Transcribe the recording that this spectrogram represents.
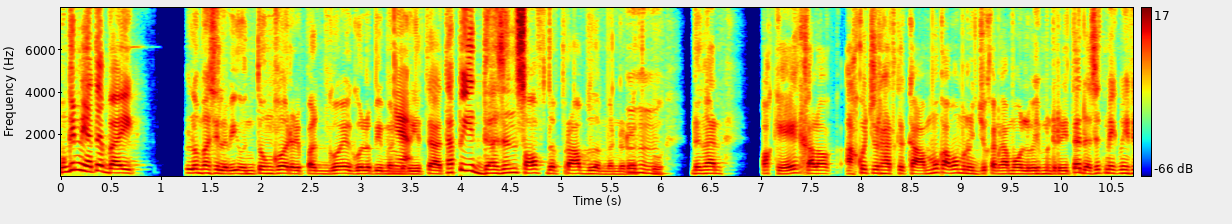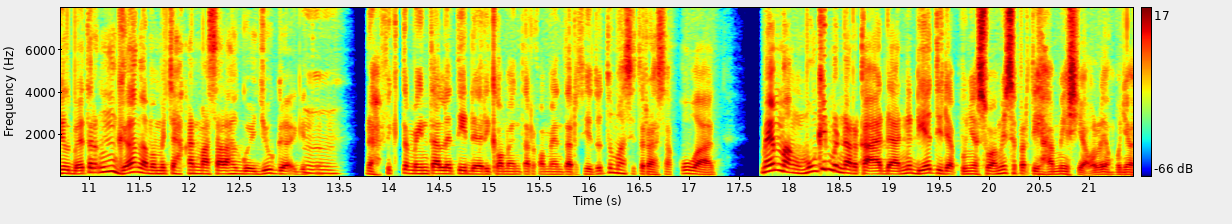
mungkin niatnya baik lo masih lebih untung kok daripada gue, gue lebih Ya. menderita. Tapi it doesn't solve the problem menurutku. Dengan oke kalau aku curhat ke kamu, kamu menunjukkan kamu lebih menderita, does it make me feel better? Enggak, nggak memecahkan masalah gue juga gitu. Mm. Nah, victim mentality dari komentar-komentar situ tuh masih terasa kuat. Memang mungkin benar keadaannya dia tidak punya suami seperti Hamis ya Allah yang punya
